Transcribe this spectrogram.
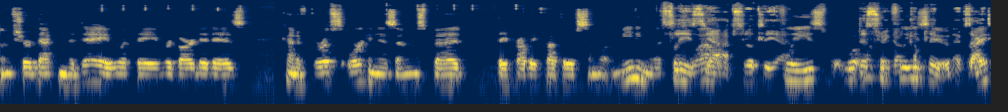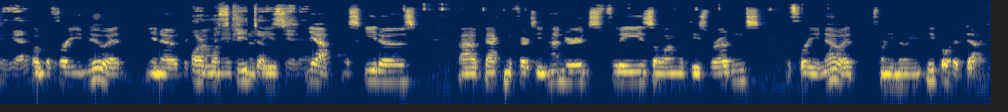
I'm sure back in the day, what they regarded as kind of gross organisms, but they probably thought they were somewhat meaningless. as fleas. well. Yeah, absolutely. Yeah. Fleas. What, what fleas do? exactly. right? Yeah. Well, before you knew it, you know, the Or mosquitoes, Of these, you know. Yeah, mosquitoes. Uh, back in the 1300s, fleas along with these rodents. Before you know it, 20 million people had died.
